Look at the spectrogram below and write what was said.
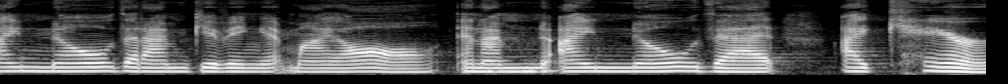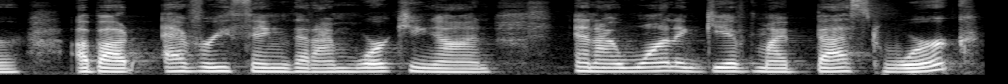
I know that I'm giving it my all and I'm mm-hmm. I know that I care about everything that I'm working on and I want to give my best work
